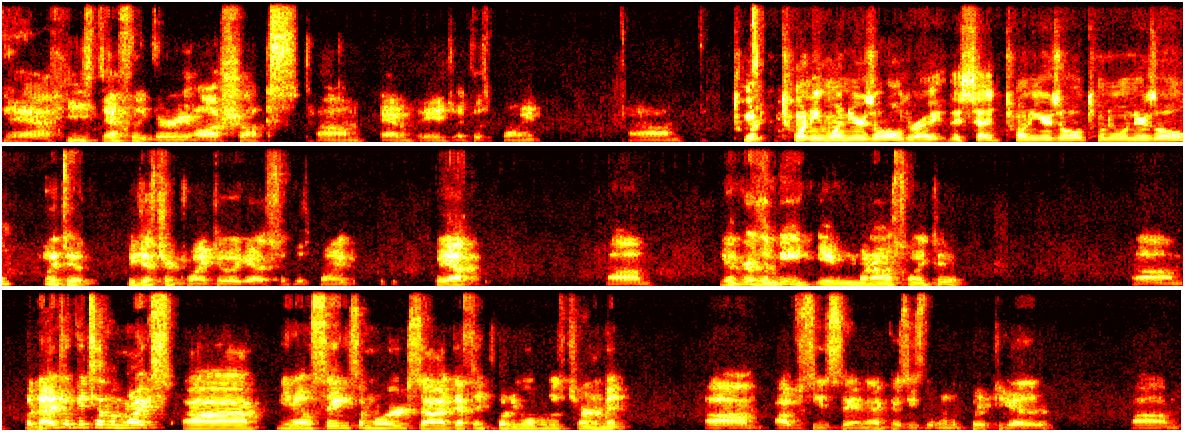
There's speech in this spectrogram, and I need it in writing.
Yeah, he's definitely very aw shucks, um, Adam Page at this point. Um, 20, 21 years old, right? They said 20 years old, 21 years old. 22. He just turned 22, I guess, at this point. But yeah, um, younger than me, even when I was 22. Um, but Nigel gets on the mics, uh, you know, saying some words, uh, definitely putting over this tournament. Um, obviously, he's saying that because he's the one who put it together. Um,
